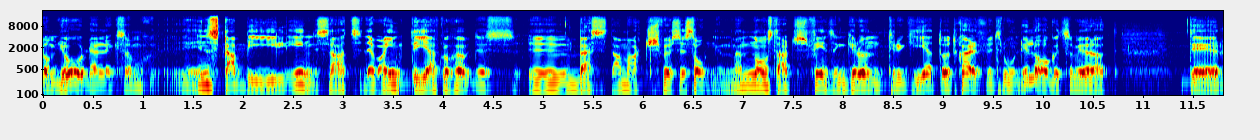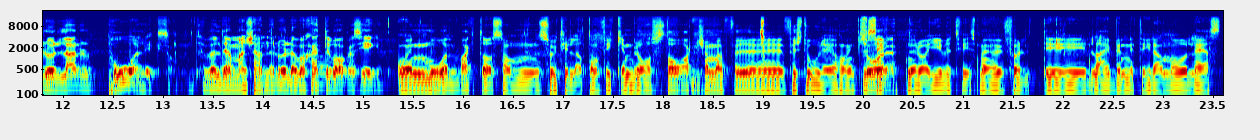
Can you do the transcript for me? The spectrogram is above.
de gjorde liksom en stabil insats. Det var inte IFK Skövdes eh, bästa match för säsongen. Men någonstans finns en grundtrygghet och ett självförtroende i laget som gör att det rullar på liksom. Det är väl det man känner det var sjätte raka seger. Och en målvakt då som såg till att de fick en bra start som jag för, förstod det. Jag har inte Så sett nu då givetvis men jag har ju följt i liven lite grann och läst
